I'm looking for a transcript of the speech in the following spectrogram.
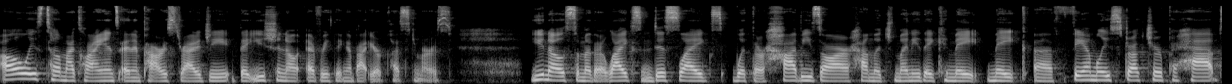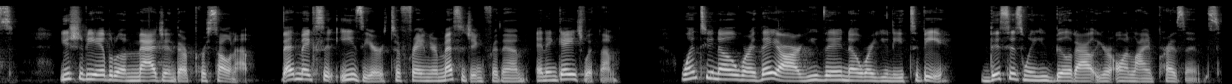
I always tell my clients at Empower Strategy that you should know everything about your customers. You know some of their likes and dislikes, what their hobbies are, how much money they can make, make a family structure, perhaps. You should be able to imagine their persona. That makes it easier to frame your messaging for them and engage with them. Once you know where they are, you then know where you need to be. This is when you build out your online presence.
